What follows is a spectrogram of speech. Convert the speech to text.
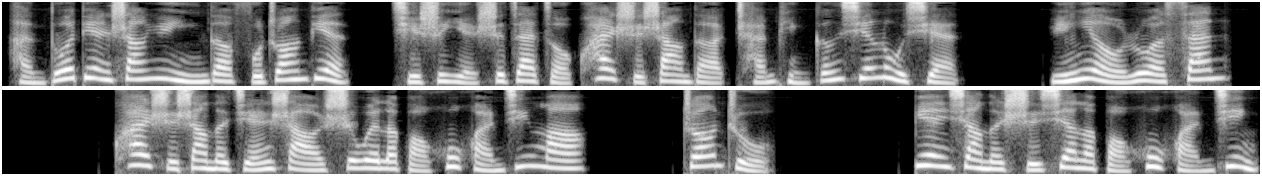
很多电商运营的服装店其实也是在走快时尚的产品更新路线。云有若三，快时尚的减少是为了保护环境吗？庄主，变相的实现了保护环境。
